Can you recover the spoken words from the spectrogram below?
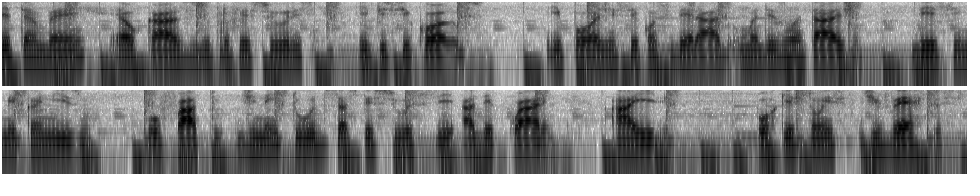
Que também é o caso de professores e psicólogos, e pode ser considerado uma desvantagem desse mecanismo o fato de nem todas as pessoas se adequarem a ele por questões diversas.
